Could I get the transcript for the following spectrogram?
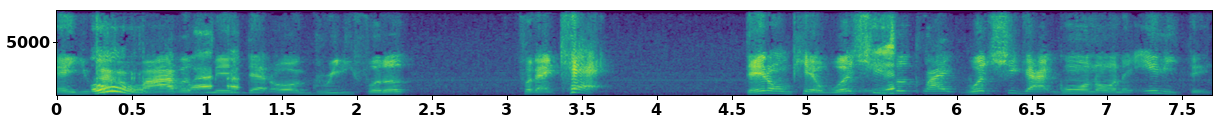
And you got Ooh, a lot of wow. men that are greedy for the for that cat. They don't care what she yeah. look like, what she got going on, or anything.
